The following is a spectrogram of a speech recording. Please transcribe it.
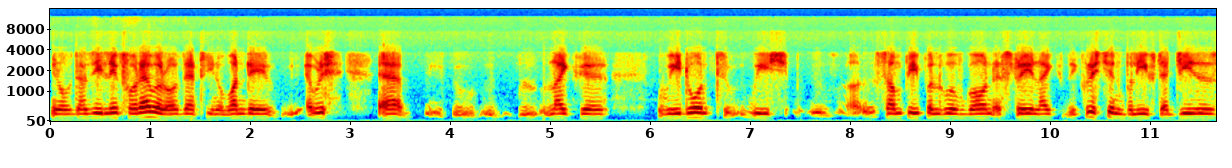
You know, does He live forever, or that you know one day every uh, like. We don't we sh- uh, some people who have gone astray like the christian belief that jesus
